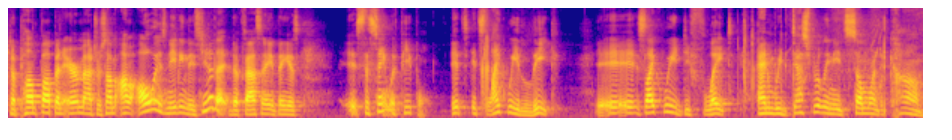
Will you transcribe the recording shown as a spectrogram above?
to pump up an air mattress. I'm, I'm always needing these. You know, that the fascinating thing is it's the same with people. It's, it's like we leak. It's like we deflate and we desperately need someone to come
